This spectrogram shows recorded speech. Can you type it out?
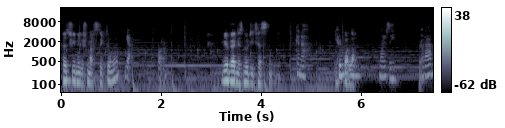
verschiedene Geschmacksrichtungen. Voll. Wir werden jetzt nur die testen. Genau. Hoppala. Mal sehen. Ja. Oder?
